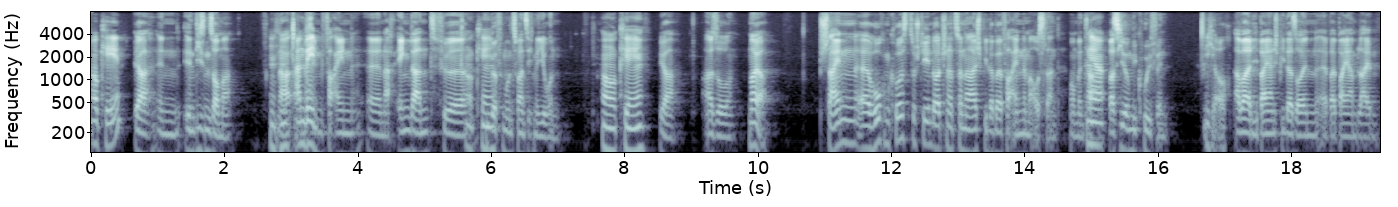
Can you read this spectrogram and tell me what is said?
Okay. Ja, in, in diesem Sommer. Mhm. Na, an wen? Verein äh, nach England für okay. über 25 Millionen. Okay. Ja, also, naja. Scheinen äh, hoch im Kurs zu stehen, deutsche Nationalspieler bei Vereinen im Ausland momentan. Ja. Was ich irgendwie cool finde. Ich auch. Aber die Bayern-Spieler sollen äh, bei Bayern bleiben.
